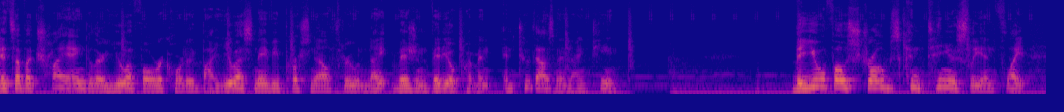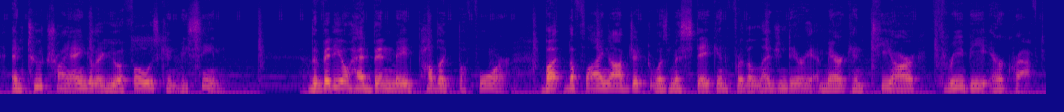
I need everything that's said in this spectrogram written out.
It's of a triangular UFO recorded by US Navy personnel through night vision video equipment in 2019. The UFO strobes continuously in flight, and two triangular UFOs can be seen. The video had been made public before, but the flying object was mistaken for the legendary American TR-3B aircraft.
